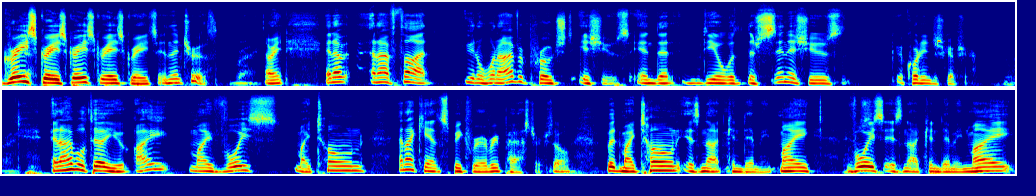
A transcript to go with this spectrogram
Grace, grace, grace, grace, grace, and then truth. Right. All right. And I've and I've thought, you know, when I've approached issues and that deal with their sin issues according to scripture. And I will tell you, I my voice, my tone, and I can't speak for every pastor, so but my tone is not condemning. My voice is not condemning. My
